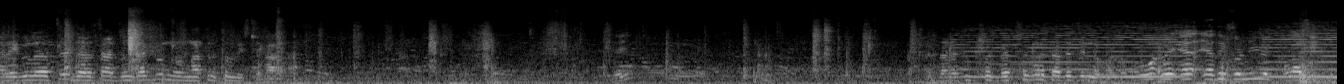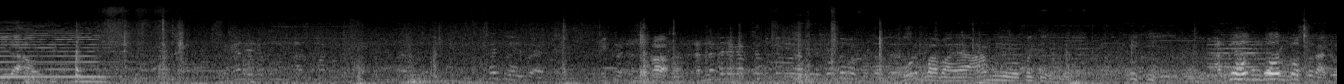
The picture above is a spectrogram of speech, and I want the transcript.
আর এগুলো হচ্ছে যারা চারজন থাকবে মাত্র চল্লিশ টাকা। হ্যাঁ। যারা টুকটাক ব্যবসা করে তাদের জন্য ভালো। এদের জন্যই খোলা বাবা আমিও কইতে বহুত বহুত বছর আগে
